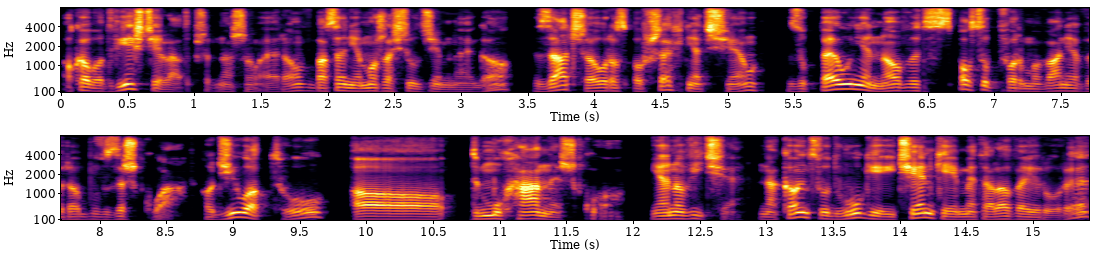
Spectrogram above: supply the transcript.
Około 200 lat przed naszą erą w basenie Morza Śródziemnego zaczął rozpowszechniać się zupełnie nowy sposób formowania wyrobów ze szkła. Chodziło tu o dmuchane szkło, Mianowicie, na końcu długiej cienkiej metalowej rury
